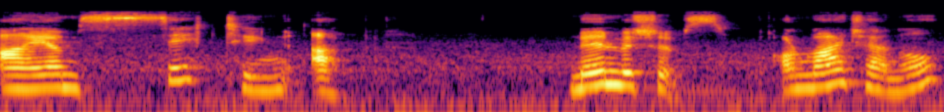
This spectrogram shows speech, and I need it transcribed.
I am setting up memberships on my channel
